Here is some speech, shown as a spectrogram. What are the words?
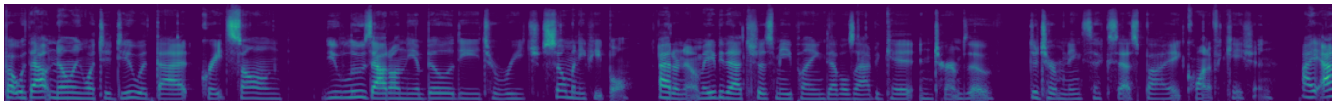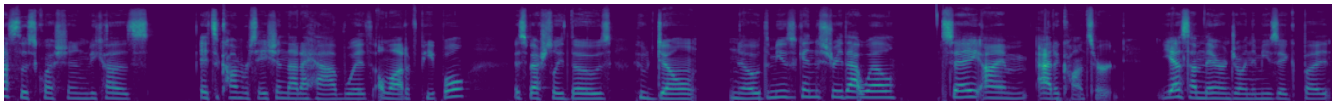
But without knowing what to do with that great song, you lose out on the ability to reach so many people. I don't know, maybe that's just me playing devil's advocate in terms of determining success by quantification. I ask this question because it's a conversation that I have with a lot of people, especially those who don't know the music industry that well. Say I'm at a concert. Yes, I'm there enjoying the music, but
